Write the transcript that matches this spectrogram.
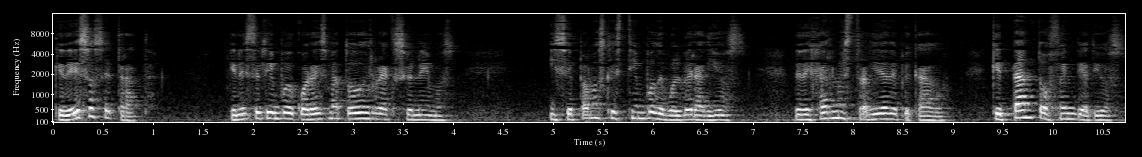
Que de eso se trata. Que en este tiempo de cuaresma todos reaccionemos y sepamos que es tiempo de volver a Dios, de dejar nuestra vida de pecado, que tanto ofende a Dios,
